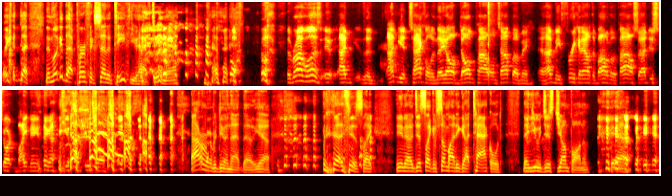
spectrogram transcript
look at that! Then look at that perfect set of teeth you have too, man. well, well, the problem was, it, I the I'd get tackled and they'd all dog pile on top of me, and I'd be freaking out at the bottom of the pile. So I'd just start biting anything I could get I remember doing that though. Yeah, just like you know, just like if somebody got tackled, then you would just jump on them. Yeah, yeah.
